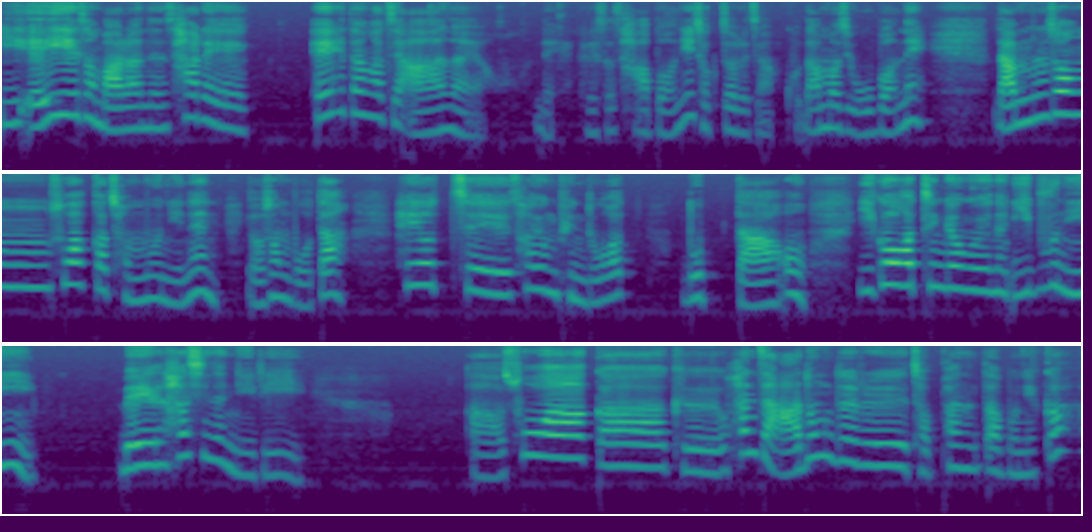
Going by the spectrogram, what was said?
이 A에서 말하는 사례에 해당하지 않아요. 네, 그래서 4번이 적절하지 않고 나머지 5번에 남성 소아과 전문의는 여성보다 헤어체 사용 빈도가 높다. 어, 이거 같은 경우에는 이분이 매일 하시는 일이 아, 소아과 그 환자 아동들을 접하다 보니까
